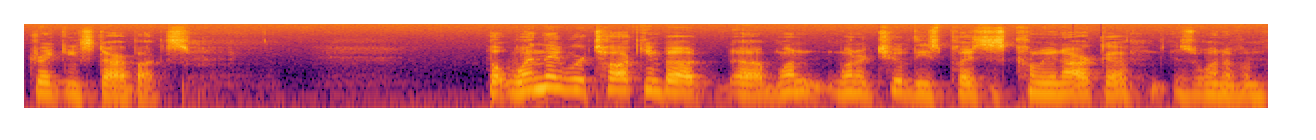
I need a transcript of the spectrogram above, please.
drinking Starbucks. But when they were talking about uh, one one or two of these places, Kommunarka is one of them.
